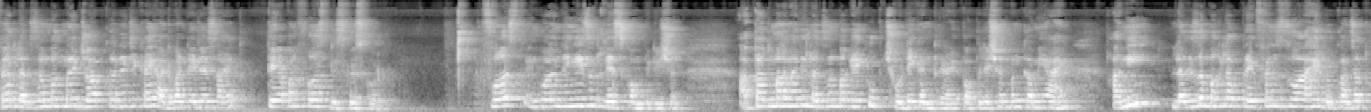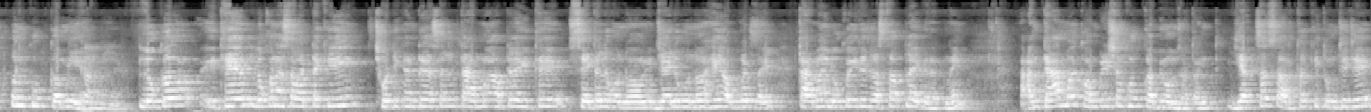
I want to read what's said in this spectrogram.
तर लक्झमबर्गमध्ये जॉब करण्याचे काही ॲडव्हान्टेजेस आहेत ते आपण फर्स्ट डिस्कस करू. First important thing is less competition आता तुम्हाला माहिती लक्झमबर्ग हे खूप छोटी कंट्री आहे पॉप्युलेशन पण कमी आहे. आणि लक्झमबर्गला प्रेफरन्स जो आहे लोकांचा तो पण खूप कमी आहे. लोक इथे लोकांना असं वाटतं की छोटी कंट्री असेल त्यामुळे आपल्याला इथे सेटल होणं जेल होणं हे अवघड जाईल. त्यामुळे लोक इथे जास्त अप्लाय करत नाही. आणि त्यामुळे कॉम्पिटिशन खूप कमी होऊन जातं. आणि याचाच अर्थ की तुमचे जे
